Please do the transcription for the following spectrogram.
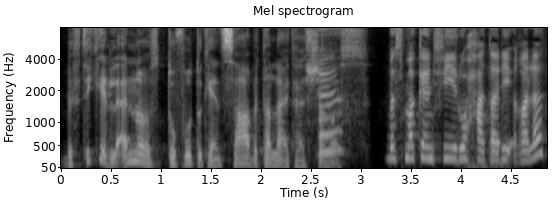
بفتكر لأنه طفولته كانت صعبة طلعت هالشخص. بس ما كان في يروح على طريق غلط؟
